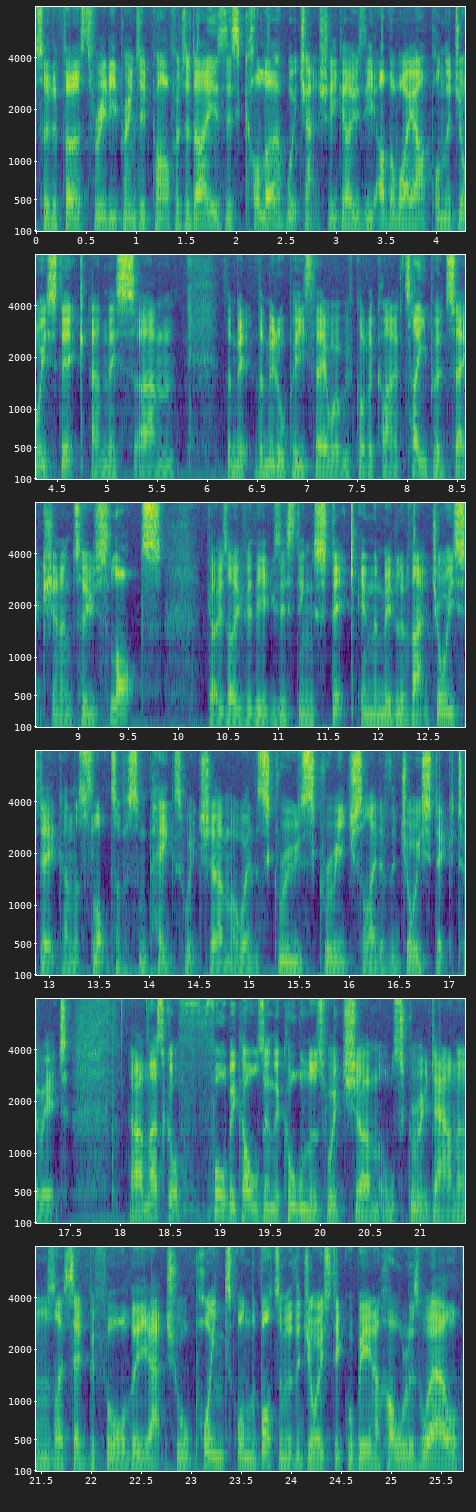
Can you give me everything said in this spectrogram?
So the first 3D printed part for today is this collar which actually goes the other way up on the joystick and this um, the, the middle piece there where we've got a kind of tapered section and two slots goes over the existing stick in the middle of that joystick and the slots are for some pegs which um, are where the screws screw each side of the joystick to it. Um, that's got four big holes in the corners which um, will screw it down and as I said before the actual point on the bottom of the joystick will be in a hole as well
